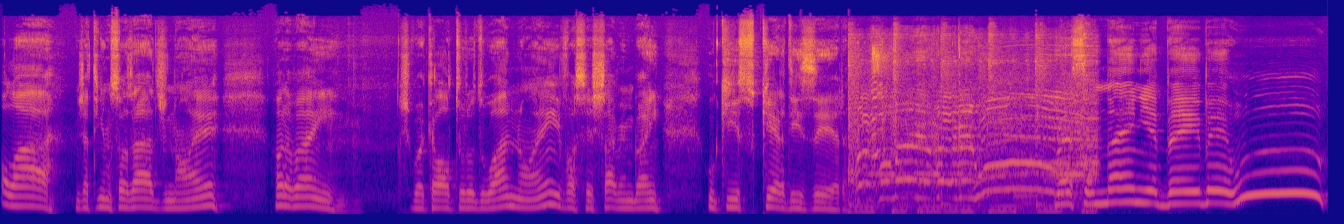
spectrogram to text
Olá, já tinham saudades, não é? Ora bem, chegou aquela altura do ano, não é? E vocês sabem bem o que isso quer dizer. WrestleMania, baby! Uh!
